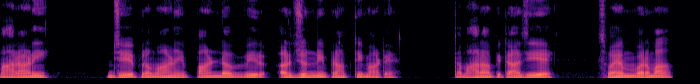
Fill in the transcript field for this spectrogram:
મહારાણી, જે પ્રમાણે પાંડવ વીર અર્જુનની પ્રાપ્તિ માટે તમારા પિતાજીએ સ્વયંવરમાં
